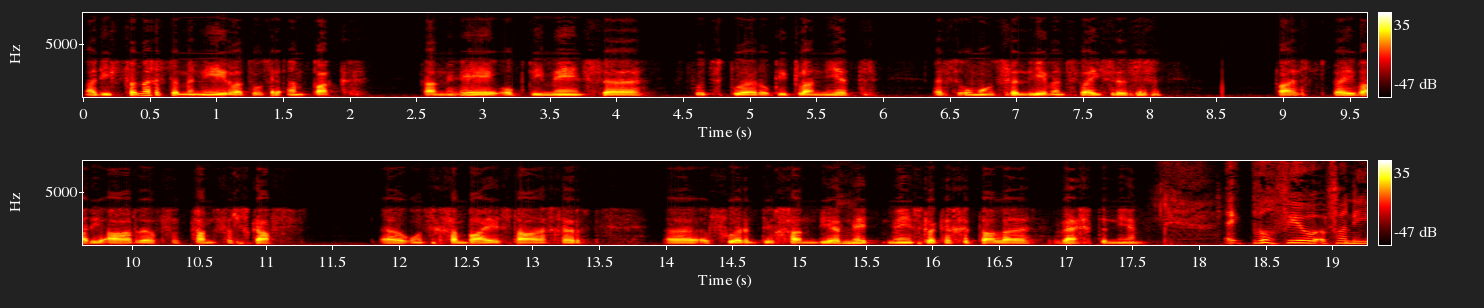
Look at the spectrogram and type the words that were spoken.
maar die vinnigste manier wat ons 'n impak kan hê op die mense voetspoor op die planeet is om ons se lewenswyse pas by wat die aarde kan verskaf. Uh, ons gaan baie stadiger uh vorentoe gaan deur net menslike getalle weg te neem. Ek wil vir jou van die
